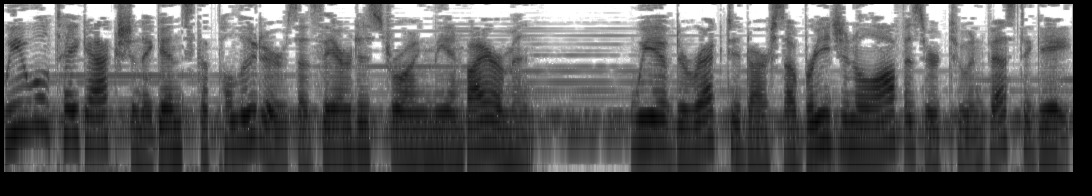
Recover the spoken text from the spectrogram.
We will take action against the polluters as they are destroying the environment. We have directed our sub-regional officer to investigate.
